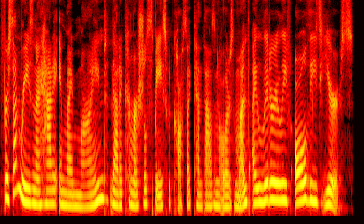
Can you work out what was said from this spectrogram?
For some reason, I had it in my mind that a commercial space would cost like $10,000 a month. I literally, all these years,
